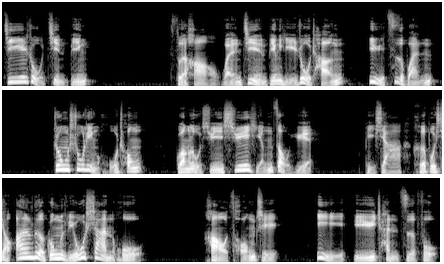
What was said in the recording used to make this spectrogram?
接入晋兵。孙浩闻晋兵已入城，欲自刎。中书令胡冲、光禄勋薛莹奏曰：“陛下何不效安乐公刘禅乎？”好从之，亦余趁自负，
